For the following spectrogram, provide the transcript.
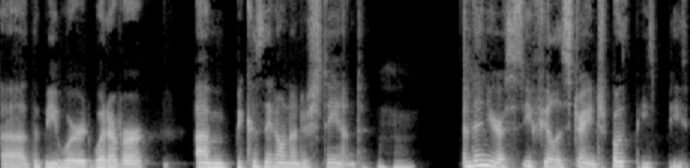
uh, the B word, whatever, um, because they don't understand. Mhm. And then you're you feel estranged. Both pe- pe-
